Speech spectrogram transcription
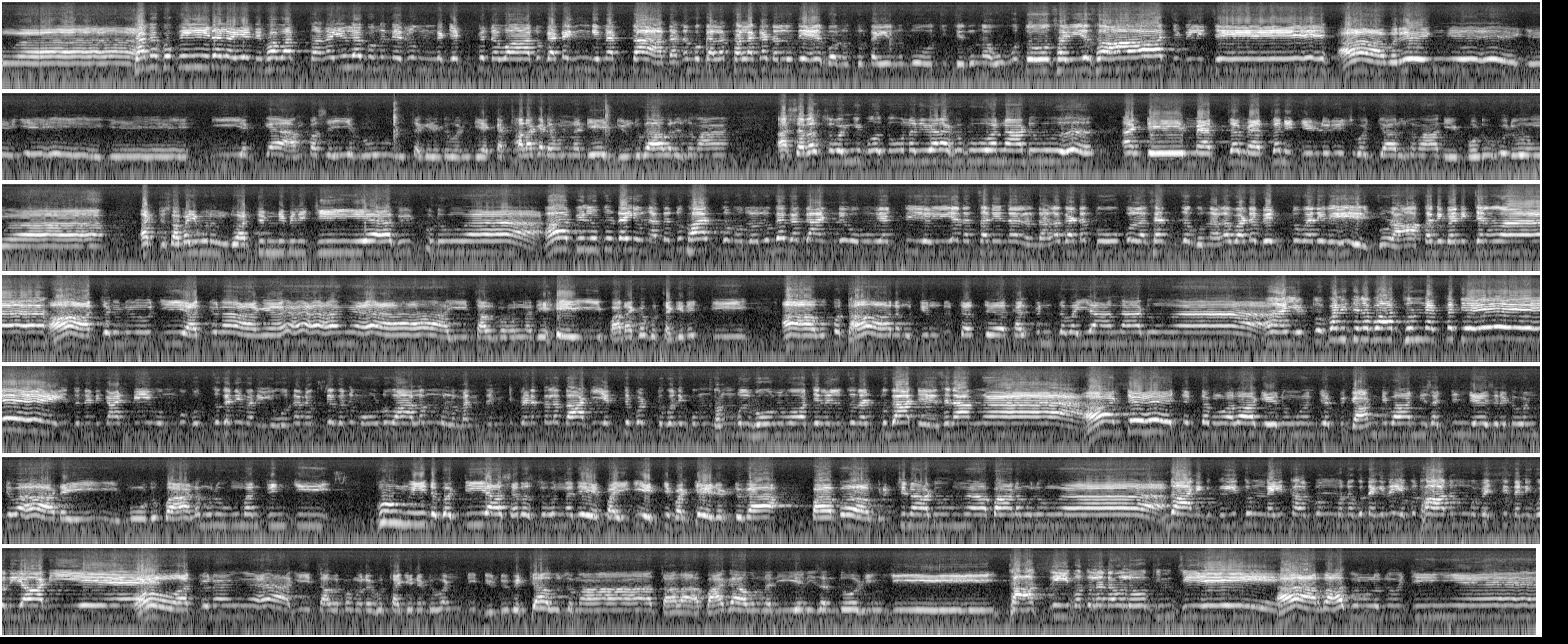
తనకు క్రీడలయని భవత్తనయులకు నిరుంగ చెప్పిన వారు గటంగి మెత్త ధనము గల తలగడలు దేవనుతుటయును చూచి చిరునవ్వుతూ సవ్యసాచి పిలిచే. ఈ యొక్క అంపశయ్యకు తగినటువంటి యొక్క తలకడ ఉన్నదే దిండు కావలసమా? ఆ సరస్సు వంగిపోతూ ఉన్నది వెనకకు అన్నాడు. అంటే మెత్త మెత్తని తిళ్ళు తీసుకొచ్చారు సుమా నీ కొడుకులు. అట్టి సమయమునందు అర్జున్ని పిలిచి ఆ నలగడ తూపుల సజ్జగు నలబడ పెట్టుమని అతని బనిచెల్లా ఆ అర్జునుని చూచి అర్జున ఈ తల్పమున్నది ఈ పడకకు తగినట్టి ఆ ఉపధానము తత్- కల్పించవయ్యా అన్నాడు. ఆ. ఎట్టు పనిచిన బాధుండట్లచే ఇతనని కాండి ఒంగు పుచ్చుగని మరియు నొక్కెగని మూడు వాలమ్ములు మంత్రించి పెడతల దాకి ఎత్తి పట్టుకొని కుంభంబులు భూమి మోచి నిలుతున్నట్టుగా అంటే చిత్తము అలాగేను అని చెప్పి గాంధీవాన్ని సత్యం చేసినటువంటి వాడై మూడు బాణములు మంత్రించి భూమి మీద బట్టి ఆ సరస్సు ఉన్నదే. పైకి ఎత్తి పట్టేటట్టుగా పాప గృచ్చినాడు ఆ బాణములు దానికి ప్రీతుండై తల్పమునకు తగిన యముధానము వెట్టిదని కొనియాడి ఓ అర్జున ఈ తల్పమునకు తగినటువంటి దిడ్డు పెట్టావు సుమా. చాలా బాగా ఉన్నది అని సంతోషించి. శాస్త్రీపతులను అవలోకించి. ఆ రాజులను చూచి.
